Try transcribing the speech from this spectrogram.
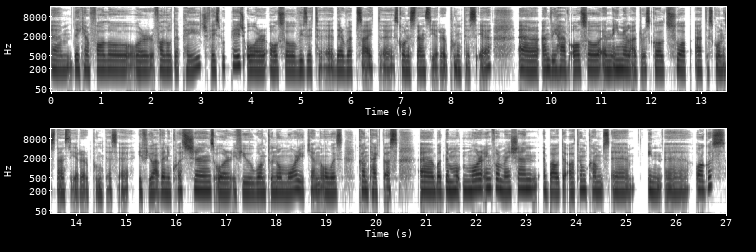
um, they can follow or follow the page, Facebook page, or also visit uh, their website, uh, skanesdansteater.se. Uh, and we have also an email address called swap at skanesdansteater.se. If you have any questions or if you want to know more, you can always contact us. Uh, but the mo more information about the autumn comes um, in uh, August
